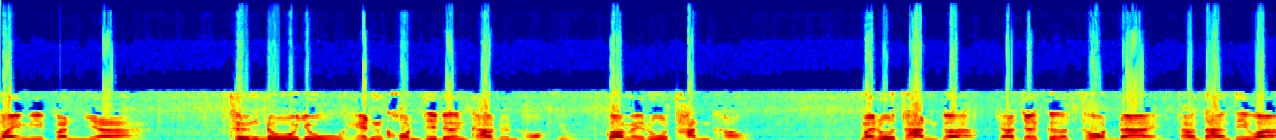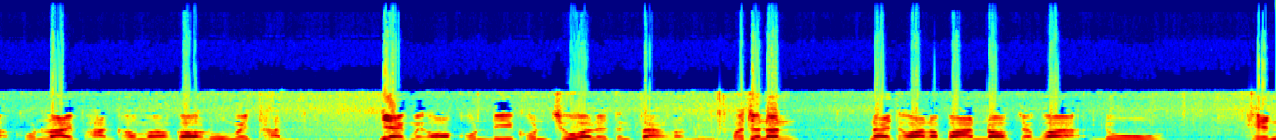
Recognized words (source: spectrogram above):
ไม่มีปัญญา ถึงดูอยู่เห็นคนที่เดินเข้าเดินออกอยู่ ก็ไม่รู้ทันเขาไม่รู้ทันก็อาจจะเกิดโทษได้ ทั้งๆทที่ว่าคนร้ายผ่านเข้ามาก็รู้ไม่ทัน แยกไม่ออกคนดีคนชั่วอะไรต่าง ๆ เหล่านี้ เพราะฉะนั้นนายทวารบาลนอกจากว่าดูเห็น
